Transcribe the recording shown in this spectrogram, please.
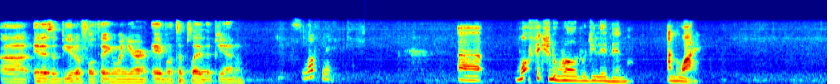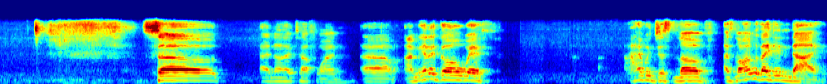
Uh, it is a beautiful thing when you're able to play the piano. It's lovely. Uh, what fictional world would you live in and why? So, another tough one. Um, I'm gonna go with. I would just love, as long as I didn't die,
